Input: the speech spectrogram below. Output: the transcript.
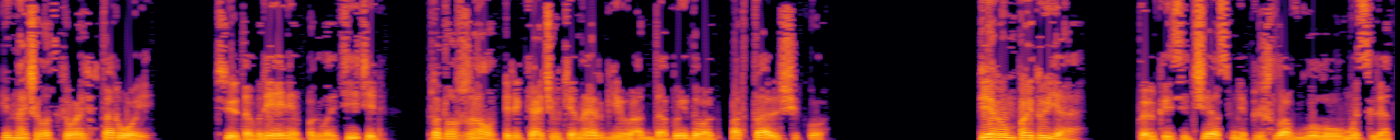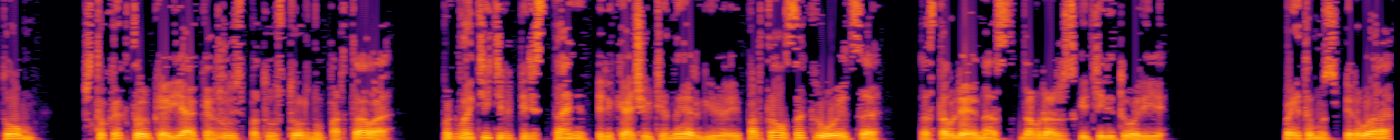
и начал открывать второй. Все это время поглотитель продолжал перекачивать энергию от Давыдова к портальщику. «Первым пойду я». Только сейчас мне пришла в голову мысль о том, что как только я окажусь по ту сторону портала, поглотитель перестанет перекачивать энергию, и портал закроется, оставляя нас на вражеской территории. Поэтому сперва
